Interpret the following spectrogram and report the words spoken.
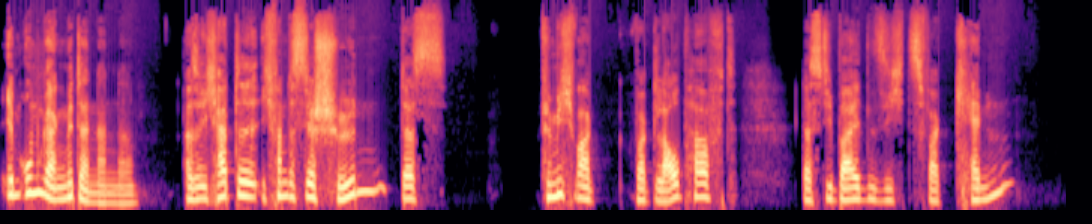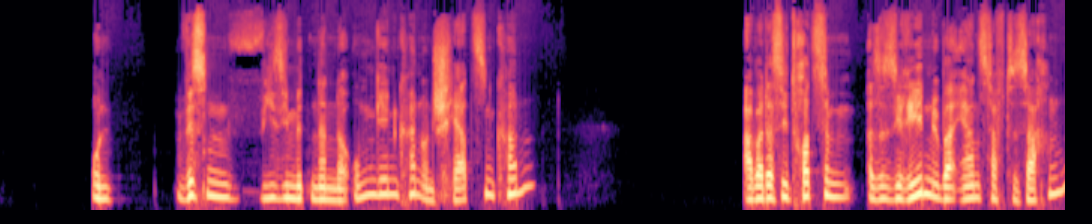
Im Umgang miteinander. Also ich hatte, ich fand es sehr schön, dass für mich war, war glaubhaft, dass die beiden sich zwar kennen und wissen, wie sie miteinander umgehen können und scherzen können, aber dass sie trotzdem, also sie reden über ernsthafte Sachen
